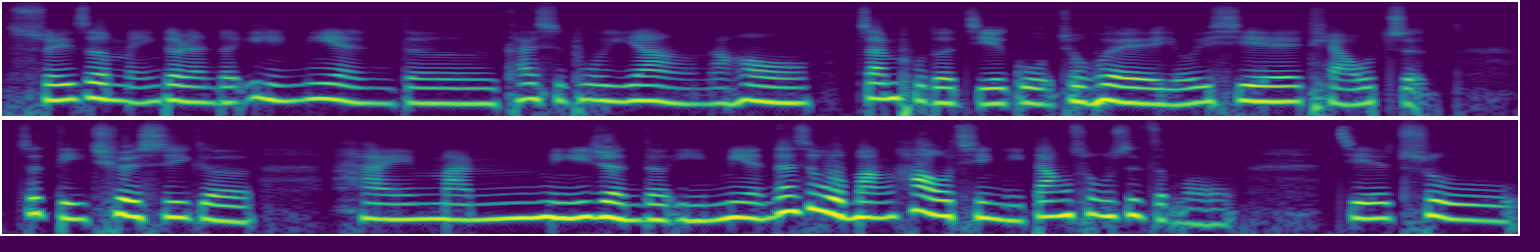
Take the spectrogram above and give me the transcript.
随着每一个人的意念的开始不一样，然后占卜的结果就会有一些调整。这的确是一个。还蛮迷人的一面，但是我蛮好奇你当初是怎么接触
